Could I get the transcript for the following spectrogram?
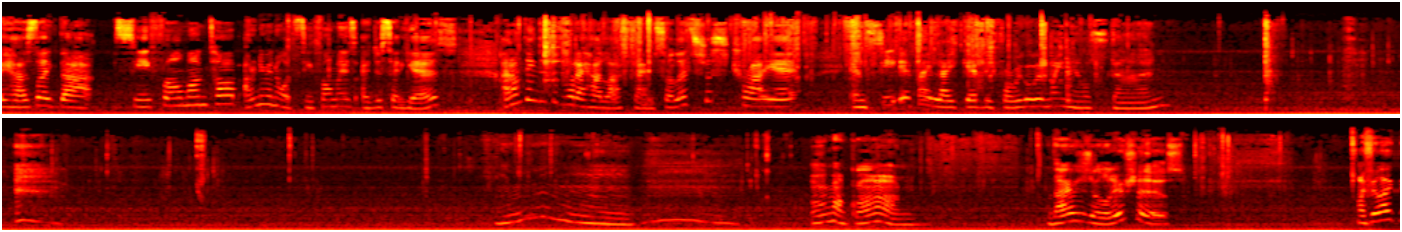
it has like that sea foam on top i don't even know what sea foam is i just said yes i don't think this is what i had last time so let's just try it and see if i like it before we go get my nails done Mmm. Oh my god. That is delicious. I feel like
